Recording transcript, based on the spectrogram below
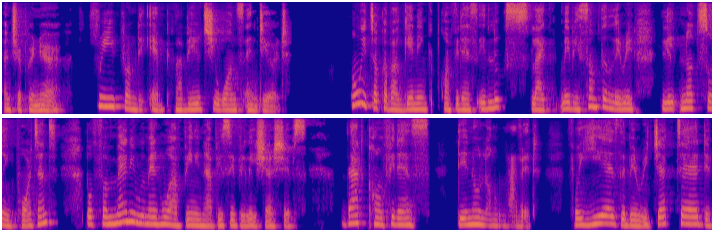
entrepreneur, free from the abuse she once endured. When we talk about gaining confidence, it looks like maybe something really not so important. But for many women who have been in abusive relationships, that confidence, they no longer have it. For years, they've been rejected. They've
